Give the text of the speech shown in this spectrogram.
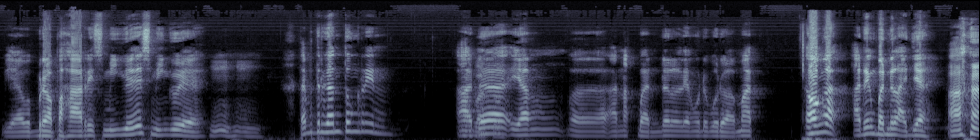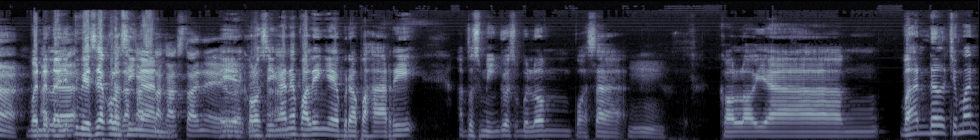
ya beberapa hari seminggu ya seminggu ya Hmm, hmm. tapi tergantung Rin Apa ada yang eh, anak bandel yang udah bodo amat oh enggak ada yang bandel aja Ah, bandel ada- aja itu biasanya ada closingan kasta-kastanya ya. iya closingannya paling ya berapa hari atau seminggu sebelum puasa Hmm. kalau yang bandel cuman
